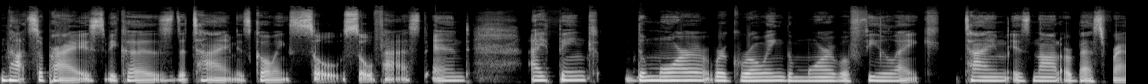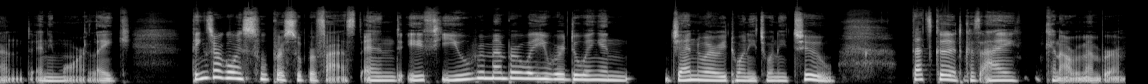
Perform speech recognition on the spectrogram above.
not surprised because the time is going so, so fast. And I think the more we're growing, the more we'll feel like time is not our best friend anymore. Like things are going super, super fast. And if you remember what you were doing in January 2022, that's good because I cannot remember.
